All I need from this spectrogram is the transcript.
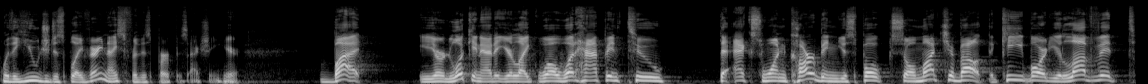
with a huge display. Very nice for this purpose, actually, here. But you're looking at it, you're like, well, what happened to the X1 Carbon you spoke so much about? The keyboard, you love it.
